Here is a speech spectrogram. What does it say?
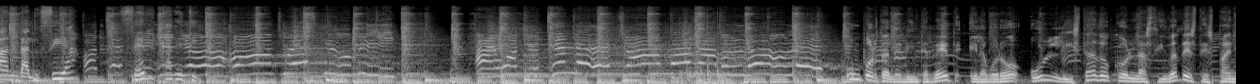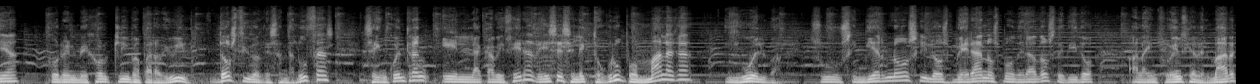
Andalucía, cerca de ti. Un portal en Internet elaboró un listado con las ciudades de España con el mejor clima para vivir. Dos ciudades andaluzas se encuentran en la cabecera de ese selecto grupo, Málaga y Huelva. Sus inviernos y los veranos moderados debido a la influencia del mar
